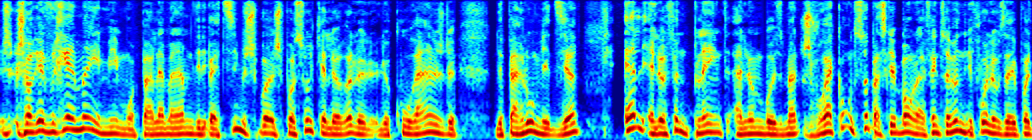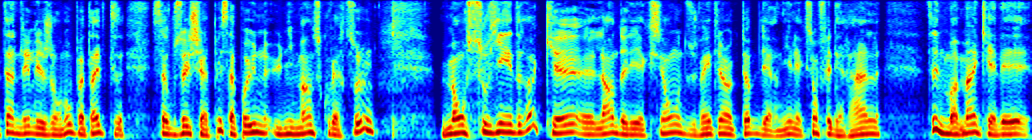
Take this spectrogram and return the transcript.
J'aurais vraiment aimé, moi, parler à Mme Despatie, mais je ne suis, pas sûr qu'elle aura le, courage de, parler aux médias. Elle, elle a fait une plainte à l'Ombudsman. Je vous raconte ça parce que, bon, la fin de semaine, des fois, là, vous n'avez pas le temps de lire les journaux. Peut-être que ça vous a échappé. Ça n'a pas eu une, immense couverture. Mais on se souviendra que euh, lors de l'élection du 21 octobre dernier, l'élection fédérale, sais, le moment qui avait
